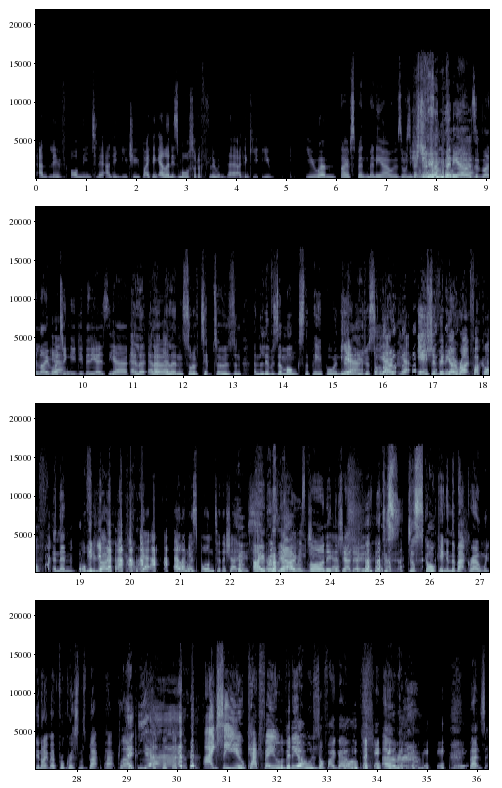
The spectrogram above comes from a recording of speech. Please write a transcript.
and live on the internet and in YouTube, but I think Ellen is more sort of fluent there. I think you, you, you um. I have spent many hours on YouTube, many hours of my life Yeah. watching YouTube videos. Yeah. Ella, Ella, Um, Ellen sort of tiptoes and, and lives amongst the people, and then Yeah. you just sort of Yeah, go, yeah. "Here's your video, right? Fuck off," and then off you go. yeah, Ellen was born to the shadows. I was yeah, I was YouTube- born in yeah. the shadows. just just skulking in the background with your Nightmare Before Christmas backpack, like yeah. I see you, cat fail videos. Off I go. um, that's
